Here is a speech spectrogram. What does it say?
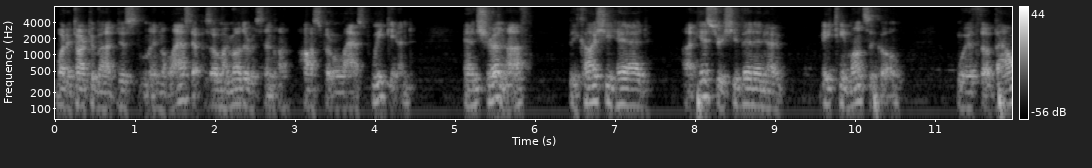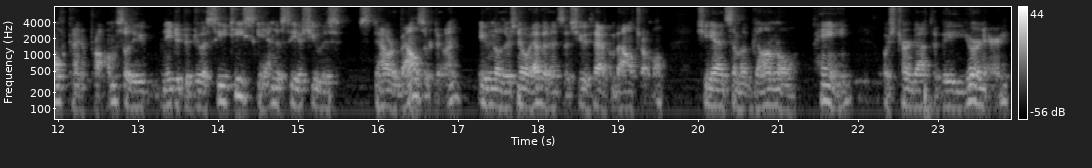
what I talked about just in the last episode. My mother was in the hospital last weekend, and sure enough, because she'd had a history, she'd been in a 18 months ago with a bowel kind of problem. So they needed to do a CT scan to see if she was how her bowels are doing, even though there's no evidence that she was having bowel trouble. She had some abdominal pain, which turned out to be urinary,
